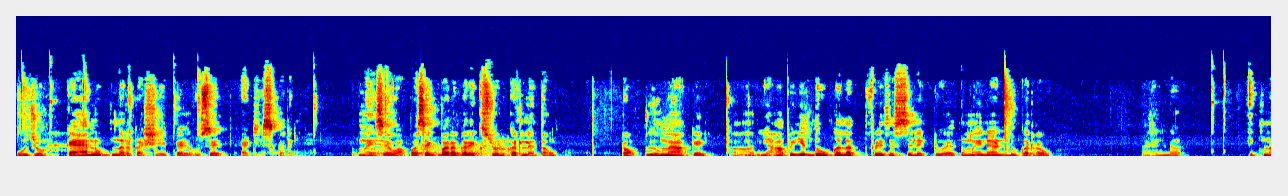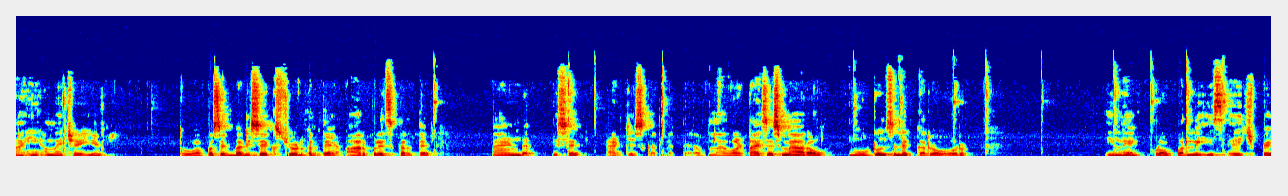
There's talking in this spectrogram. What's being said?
वो जो कैन ओपनर का शेप है, उसे एडजस्ट करेंगे। मैं इसे वापस एक बार अगर एक्सट्रूड कर लेता हूँ टॉप व्यू में आके यहाँ पे ये दो गलत फेसेस सिलेक्ट हुए तो मैं इन्हें अंडू कर रहा हूँ। एंड इतना ही हमें चाहिए। तो वापस एक बार इसे एक्सट्रूड करते हैं आर प्रेस करते हैं एंड इसे एडजस्ट कर लेते हैं। अब मैं वर्टाइसिस में आ रहा हूँ मूव टूल सिलेक्ट कर रहा हूँ और इन्हें प्रॉपरली इस एज पे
